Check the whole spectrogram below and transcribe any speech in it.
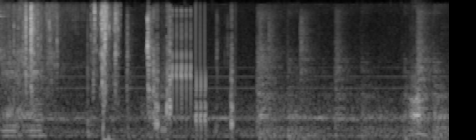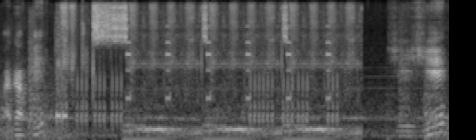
GG. Ó, HP. GG.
